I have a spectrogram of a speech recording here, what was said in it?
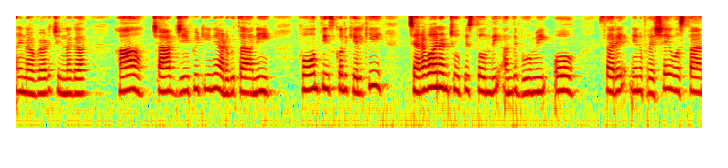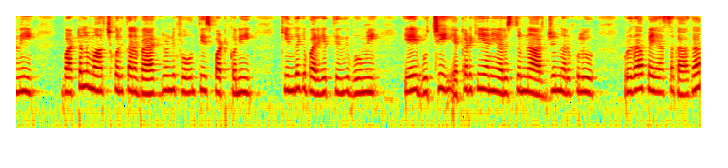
అని నవ్వాడు చిన్నగా. ఆ చాట్ జీపీటీనే అడుగుతా అని ఫోన్ తీసుకొని కెలికి చరవాణని చూపిస్తోంది అంది భూమి. ఓ సరే నేను ఫ్రెష్ అయి వస్తా అని బట్టలు మార్చుకొని తన బ్యాగ్ నుండి ఫోన్ తీసి పట్టుకొని కిందకి పరిగెత్తింది భూమి. ఏ బుచ్చి ఎక్కడికి అని అరుస్తున్న అర్జున్ అరుపులు వృధా ప్రయాస కాగా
